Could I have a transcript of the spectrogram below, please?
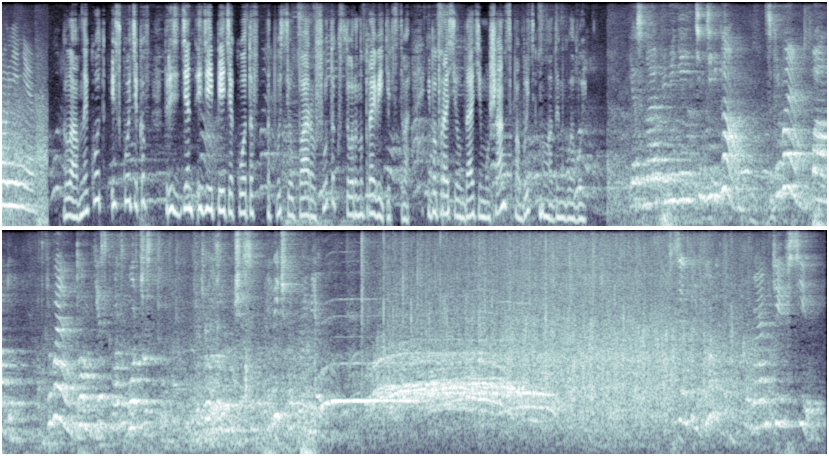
волнение. Главный кот из котиков, президент идей Петя Котов, отпустил пару шуток в сторону правительства и попросил дать ему шанс побыть молодым главой. Я знаю применение этим деньгам. Закрываем банду, открываем дом детского творчества. Люди должны учиться на приличных примерах. В центре города открываем KFC,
